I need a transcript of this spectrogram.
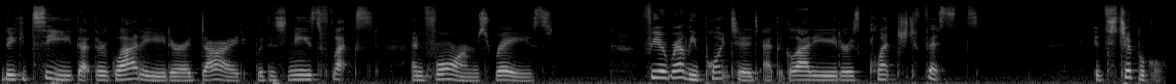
they could see that their gladiator had died with his knees flexed and forearms raised. Fiorelli pointed at the gladiator's clenched fists. It's typical.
